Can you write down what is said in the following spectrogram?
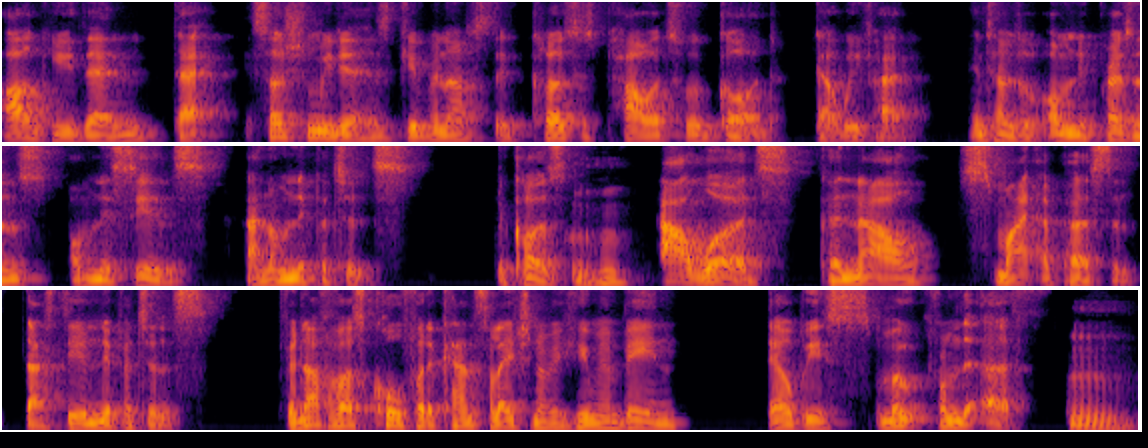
argue then that social media has given us the closest power to a God that we've had in terms of omnipresence, omniscience, and omnipotence, because mm-hmm. our words can now smite a person. That's the omnipotence. If enough of us call for the cancellation of a human being, they'll be smote from the earth. Mm.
